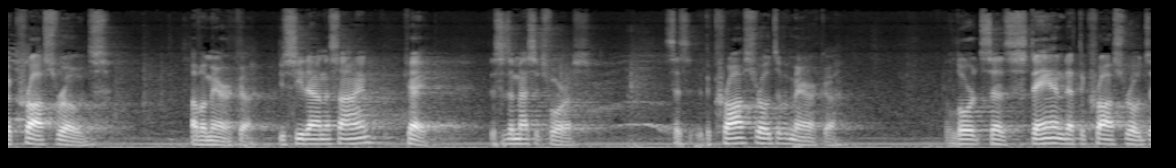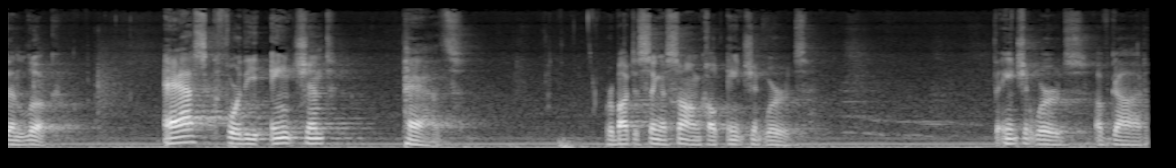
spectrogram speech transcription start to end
The crossroads of America. You see that on the sign? Okay, this is a message for us. It says, the crossroads of America. The Lord says, stand at the crossroads and look. Ask for the ancient paths. We're about to sing a song called Ancient Words. The ancient words of God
